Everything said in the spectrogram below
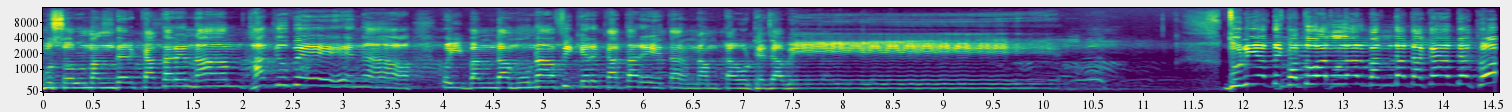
মুসলমানদের কাতারে নাম থাকবে না। ওই বান্দা মুনাফিকের কাতারে তার নামটা উঠে যাবে। দুনিয়াতে কত আল্লাহর বান্দা টাকা দেখো।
